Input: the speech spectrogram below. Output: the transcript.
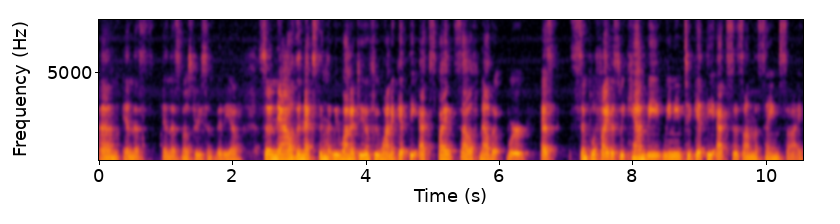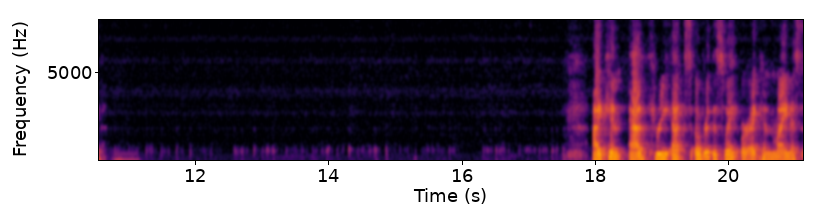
um, in this in this most recent video. So now the next thing that we want to do, if we want to get the x by itself, now that we're as simplified as we can be, we need to get the x's on the same side. I can add 3x over this way, or I can minus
